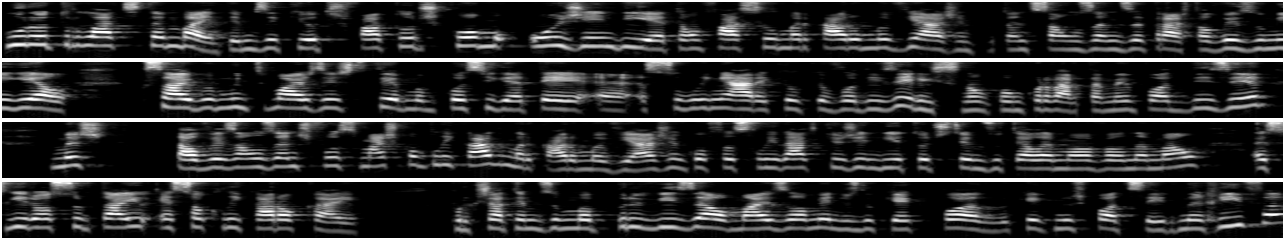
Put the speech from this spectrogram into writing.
Por outro lado, também temos aqui outros fatores, como hoje em dia é tão fácil marcar uma viagem. Portanto, são uns anos atrás, talvez o Miguel, que saiba muito mais deste tema, consiga até uh, sublinhar aquilo que eu vou dizer, e se não concordar também pode dizer, mas talvez há uns anos fosse mais complicado marcar uma viagem com a facilidade que hoje em dia todos temos o telemóvel na mão, a seguir ao sorteio é só clicar OK, porque já temos uma previsão mais ou menos do que é que pode, do que é que nos pode sair na rifa,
